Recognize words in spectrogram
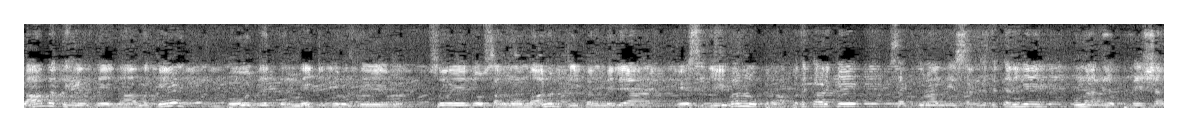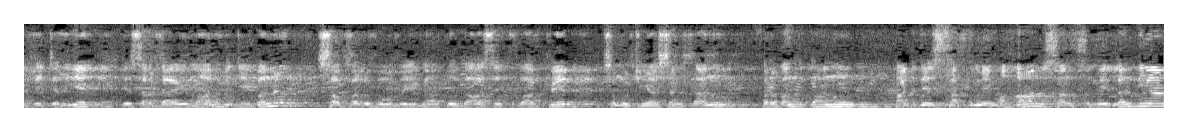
ਗਾਵਤ ਹਿਰਦੇ ਨਾਮ ਕੇ ਬੋਧਿਤ ਨਿਜ ਗੁਰਦੇਵ। ਸੋ ਇਹ ਜੋ ਸਾਨੂੰ ਮਾਨਵ ਜੀਵਨ ਮਿਲਿਆ, ਇਸ ਜੀਵਨ ਨੂੰ ਪ੍ਰਾਪਤ ਕਰਕੇ ਸਤਿਗੁਰਾਂ ਦੀ ਸੰਗਤ ਕਰੀਏ, ਉਹਨਾਂ ਦੇ ਉਪਦੇਸ਼ਾਂ ਤੇ ਚੱਲੀਏ ਤੇ ਸਾਡਾ ਇਹ ਮਾਨਵ ਜੀਵਨ ਸਫਲ ਹੋਵੇਗਾ। ਤੋਂ ਦਾਸ ਇੱਕ ਵਾਰ ਫਿਰ ਸਮੁੱਚੀਆਂ ਸੰਗਤਾਂ ਨੂੰ, ਪ੍ਰਬੰਧਕਾਂ ਨੂੰ, ਅੱਜ ਦੇ ਸਤਵੇਂ ਮਹਾਨ ਸੰਤ ਸੰਮੇਲਨ ਦੀਆਂ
